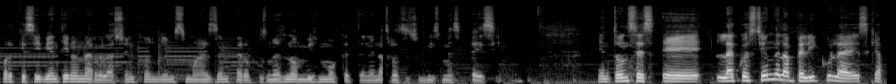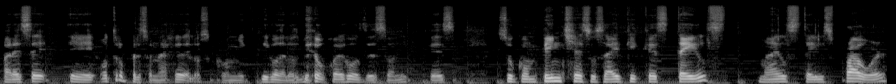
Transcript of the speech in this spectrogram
porque si bien tiene una relación con James Marsden, pero pues no es lo mismo que tener otros de su misma especie. ¿no? Entonces, eh, la cuestión de la película es que aparece eh, otro personaje de los cómics, digo, de los videojuegos de Sonic, que es su compinche, su sidekick, que es Tails, Miles Tails Prower,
